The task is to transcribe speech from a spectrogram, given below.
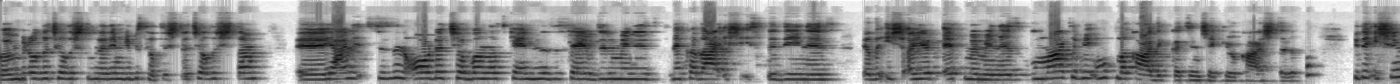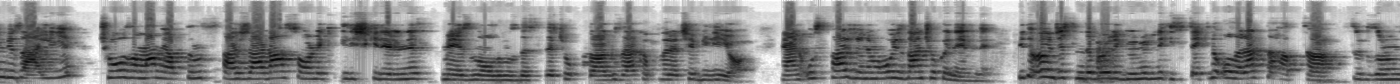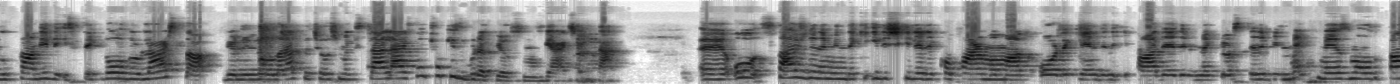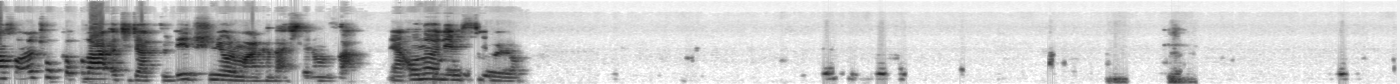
ön büroda çalıştım dediğim gibi satışta çalıştım. Ee, yani sizin orada çabanız, kendinizi sevdirmeniz, ne kadar işi istediğiniz ya da iş ayırt etmemeniz bunlar tabii mutlaka dikkatini çekiyor karşı tarafın. Bir de işin güzelliği çoğu zaman yaptığınız stajlardan sonraki ilişkileriniz mezun olduğunuzda size çok daha güzel kapılar açabiliyor. Yani o staj dönemi o yüzden çok önemli. Bir de öncesinde böyle gönüllü, istekli olarak da hatta sırf zorunluluktan değil de istekli olurlarsa, gönüllü olarak da çalışmak isterlerse çok iz bırakıyorsunuz gerçekten. Ee, o staj dönemindeki ilişkileri koparmamak, orada kendini ifade edebilmek, gösterebilmek mezun olduktan sonra çok kapılar açacaktır diye düşünüyorum arkadaşlarımıza. Yani onu önemsiyorum.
